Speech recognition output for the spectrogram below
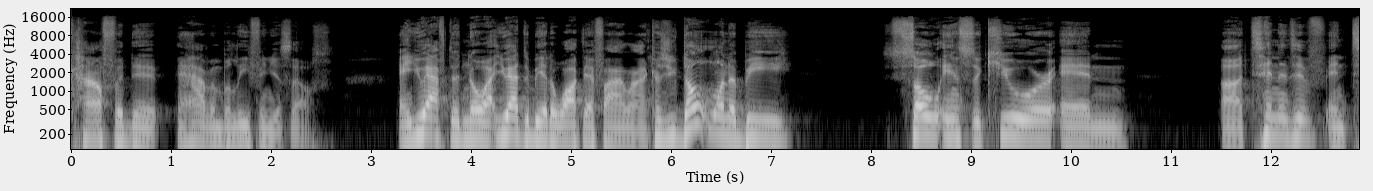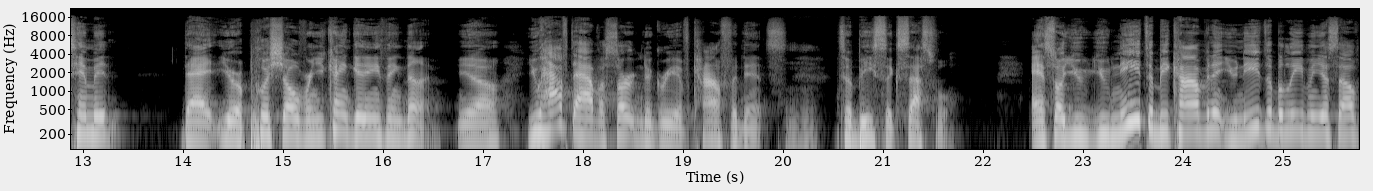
confident and having belief in yourself. And you have to know you have to be able to walk that fine line cuz you don't want to be so insecure and uh tentative and timid that you're a pushover and you can't get anything done. You know, you have to have a certain degree of confidence to be successful. And so you you need to be confident, you need to believe in yourself,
